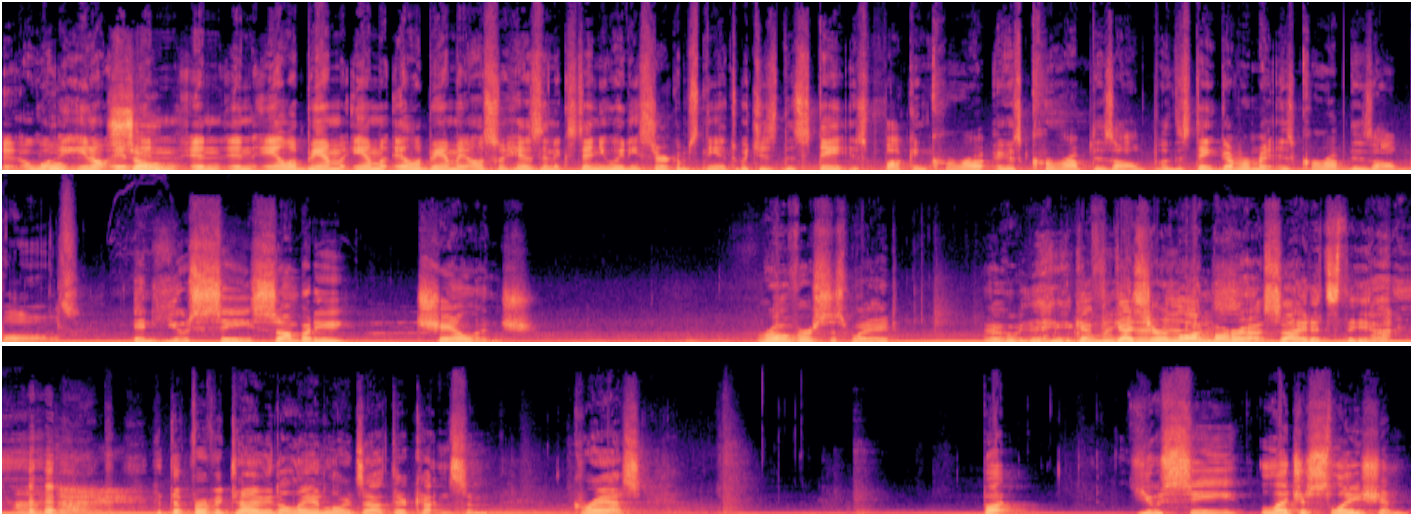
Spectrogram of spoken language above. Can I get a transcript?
Uh, well, you know, and, so- and, and, and Alabama, Am- Alabama also has an extenuating circumstance, which is the state is fucking corrupt, is corrupt as all. The state government is corrupt as all balls. and you see somebody challenge Roe versus Wade. Oh, You got, my you got your goodness. lawnmower outside. It's the uh, the perfect timing. The landlord's out there cutting some grass. But you see legislation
